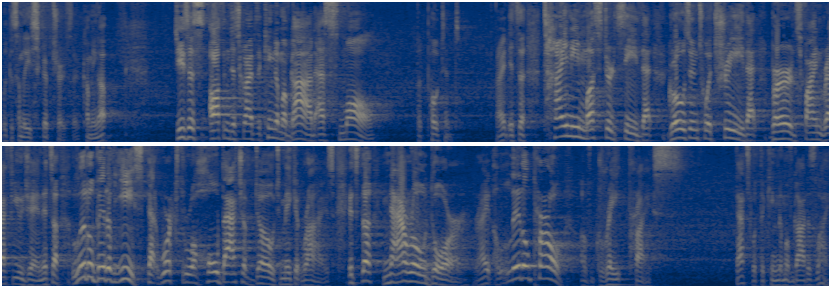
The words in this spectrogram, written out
Look at some of these scriptures that are coming up. Jesus often describes the kingdom of God as small but potent. Right? It's a tiny mustard seed that grows into a tree that birds find refuge in. It's a little bit of yeast that works through a whole batch of dough to make it rise. It's the narrow door, right? A little pearl of great price. That's what the kingdom of God is like.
